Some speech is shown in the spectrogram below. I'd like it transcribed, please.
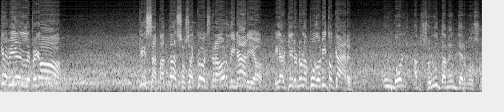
¡Qué bien le pegó! ¡Qué zapatazo sacó extraordinario! El arquero no la pudo ni tocar. Un gol absolutamente hermoso.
